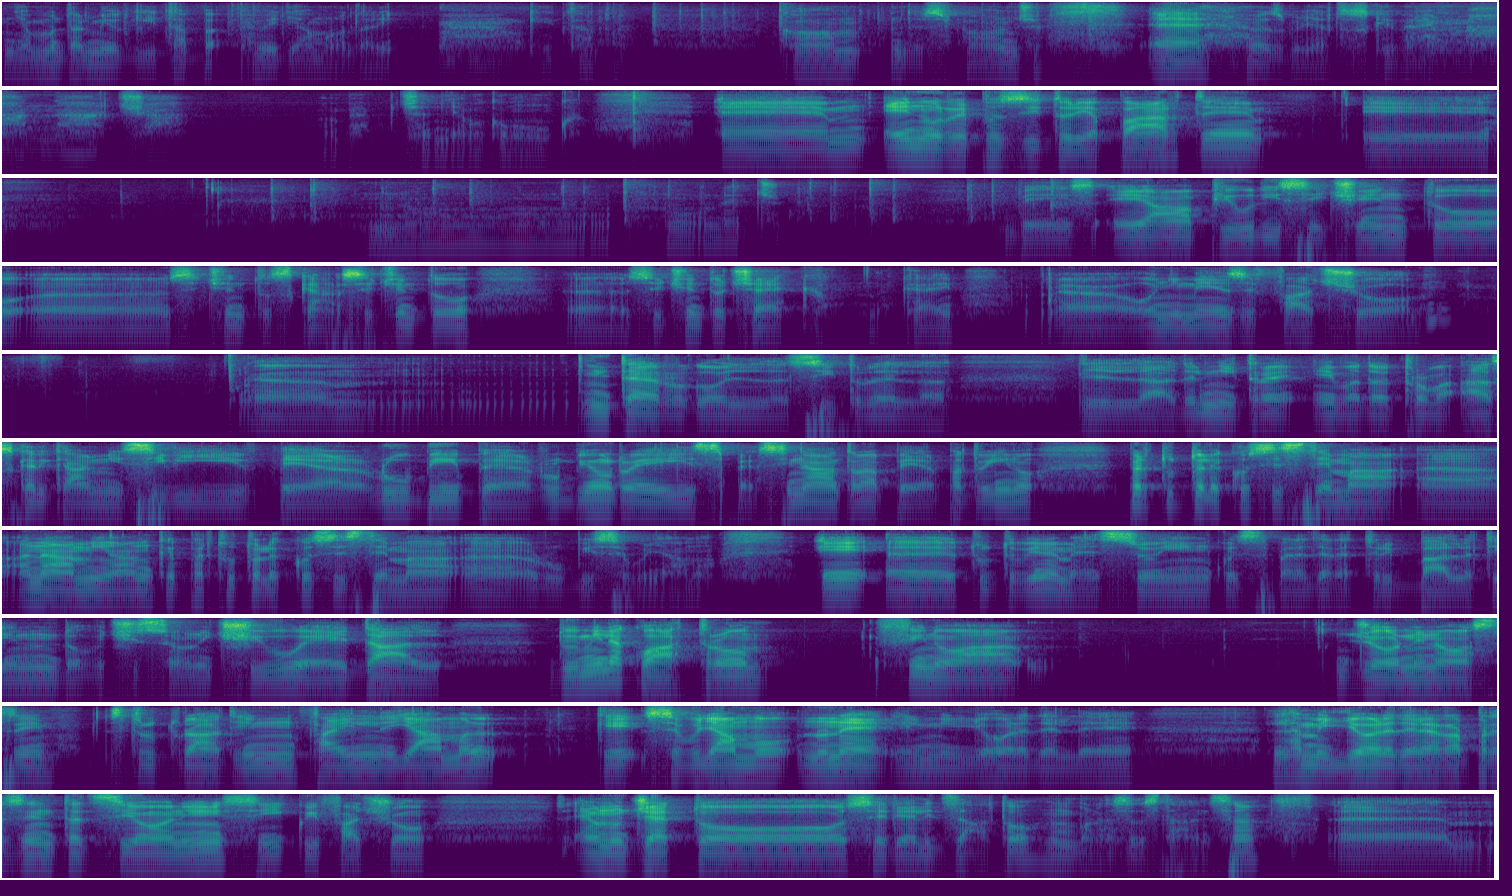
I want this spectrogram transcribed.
andiamo dal mio github vediamolo da lì. Github com the sponge. Eh, ho sbagliato a scrivere. Mannaggia. Vabbè ci andiamo comunque. Eh, è in un repository a parte e knowledge base. E ha più di 600 uh, 600 sca 600 uh, 600 check ok? Uh, ogni mese faccio um, interrogo il sito del, del, del Mitre e vado a, trova- a, scaricarmi CV per Ruby, per Ruby on Rails, per Sinatra, per Padrino, per tutto l'ecosistema uh, Anami, anche per tutto l'ecosistema uh, Ruby se vogliamo. E uh, tutto viene messo in questa bella directory bulletin dove ci sono i CVE dal 2004 fino a giorni nostri strutturati in file YAML che se vogliamo non è migliore delle, la migliore delle rappresentazioni, sì, qui faccio è un oggetto serializzato in buona sostanza ehm,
